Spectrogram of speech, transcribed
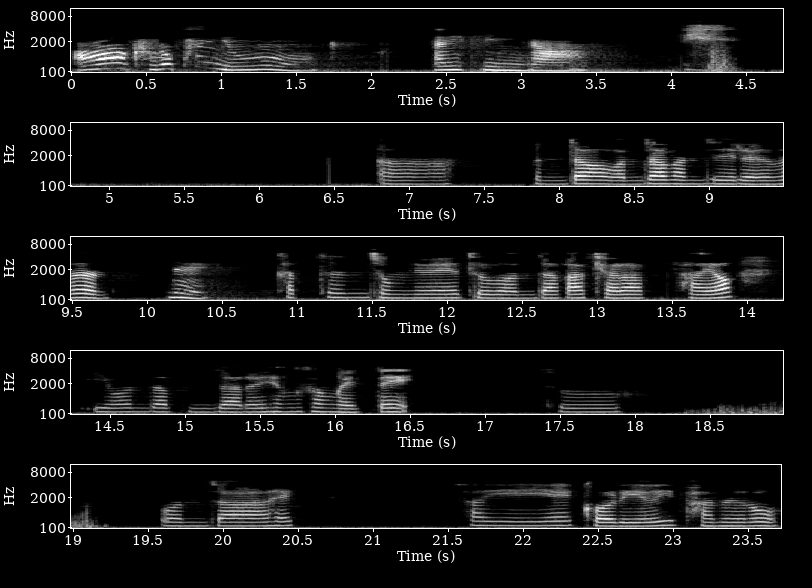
아, 그렇군요. 알겠습니다. 어, 먼저 원자 반지름은 네. 같은 종류의 두 원자가 결합하여 이원자 분자를 형성할 때 두 원자 핵 사이의 거리의 반으로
